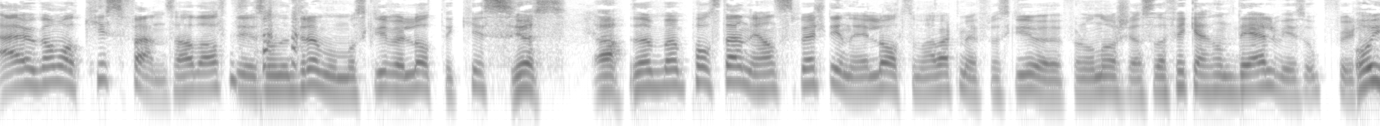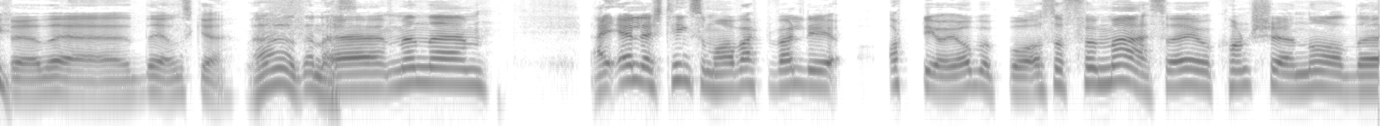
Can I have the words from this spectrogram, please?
Jeg er jo gammel Kiss-fan, så jeg hadde alltid sånn drøm om å skrive låt til Kiss. Yes. Ja. Så, Men Paul Stanley han spilte inn en låt som jeg har vært med for å skrive for noen år siden, så da fikk jeg sånn delvis oppfylt eh, det, det ønsket. ja, det er nice. Eh, men eh, nei, ellers ting som har vært veldig artig å jobbe på. Altså For meg så er jo kanskje noe av det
